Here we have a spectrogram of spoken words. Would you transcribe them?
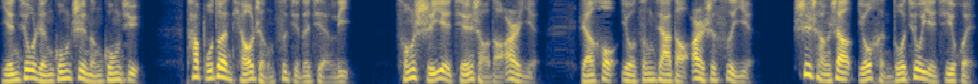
研究人工智能工具。他不断调整自己的简历，从十页减少到二页，然后又增加到二十四页。市场上有很多就业机会，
